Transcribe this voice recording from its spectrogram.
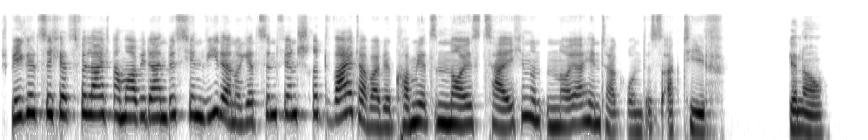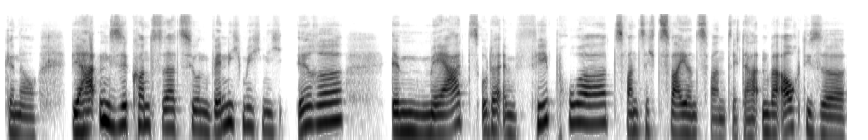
spiegelt sich jetzt vielleicht nochmal wieder ein bisschen wieder. Nur jetzt sind wir einen Schritt weiter, weil wir kommen jetzt ein neues Zeichen und ein neuer Hintergrund ist aktiv. Genau, genau. Wir hatten diese Konstellation, wenn ich mich nicht irre, im März oder im Februar 2022. Da hatten wir auch diese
